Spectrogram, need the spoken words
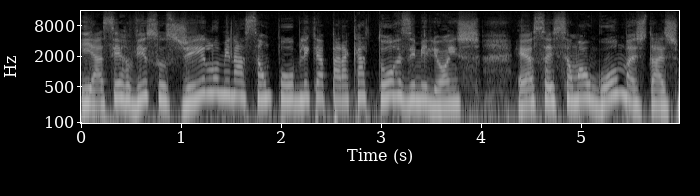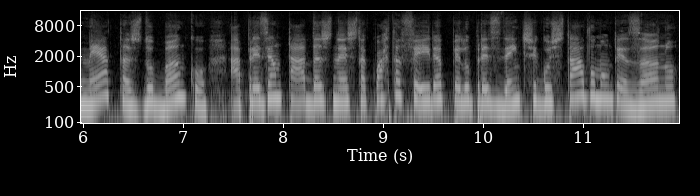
e a serviços de iluminação pública para 14 milhões. Essas são algumas das metas do banco apresentadas nesta quarta-feira pelo presidente Gustavo Montesano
